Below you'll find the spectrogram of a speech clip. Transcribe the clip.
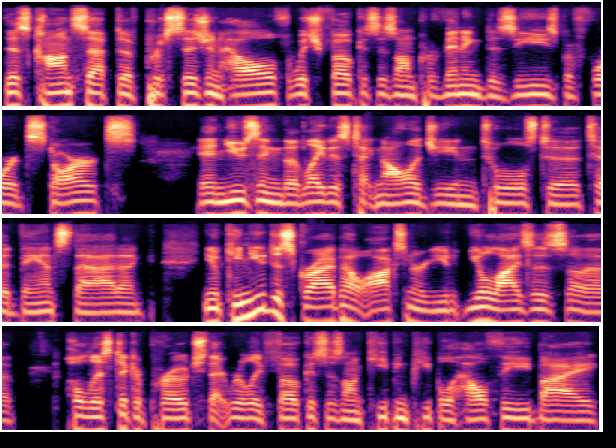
this concept of precision health, which focuses on preventing disease before it starts and using the latest technology and tools to to advance that. Uh, you know, can you describe how Ochsner utilizes a holistic approach that really focuses on keeping people healthy by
